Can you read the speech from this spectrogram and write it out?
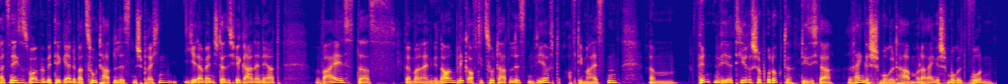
Als nächstes wollen wir mit dir gerne über Zutatenlisten sprechen. Jeder Mensch, der sich vegan ernährt, weiß, dass wenn man einen genauen Blick auf die Zutatenlisten wirft, auf die meisten, ähm, finden wir tierische Produkte, die sich da reingeschmuggelt haben oder reingeschmuggelt wurden.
